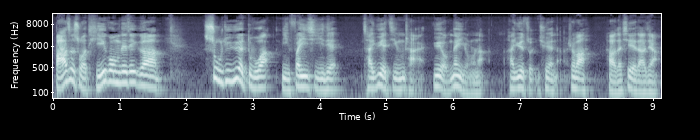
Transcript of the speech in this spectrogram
八字所提供的这个。数据越多，你分析的才越精彩，越有内容呢，还越准确呢，是吧？好的，谢谢大家。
